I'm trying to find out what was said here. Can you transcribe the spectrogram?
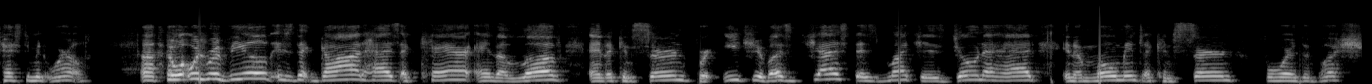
Testament world. Uh, and what was revealed is that God has a care and a love and a concern for each of us, just as much as Jonah had in a moment a concern for the bush.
